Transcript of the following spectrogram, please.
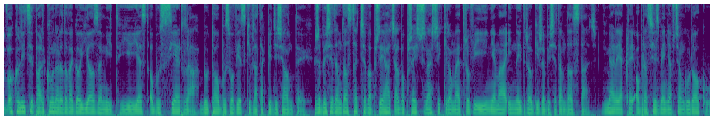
W okolicy Parku Narodowego Yosemite jest obóz Sierra. Był to obóz łowiecki w latach 50. Żeby się tam dostać, trzeba przyjechać albo przejść 13 km i nie ma innej drogi, żeby się tam dostać. W miarę jak krajobraz się zmienia w ciągu roku,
